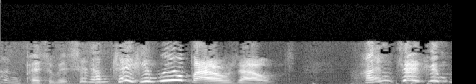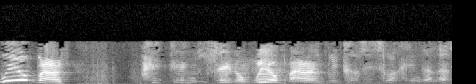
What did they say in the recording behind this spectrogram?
And Petrovich said, I'm taking wheelbarrows out. I'm taking wheelbarrows. I didn't see the wheelbarrows because he's looking at us.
